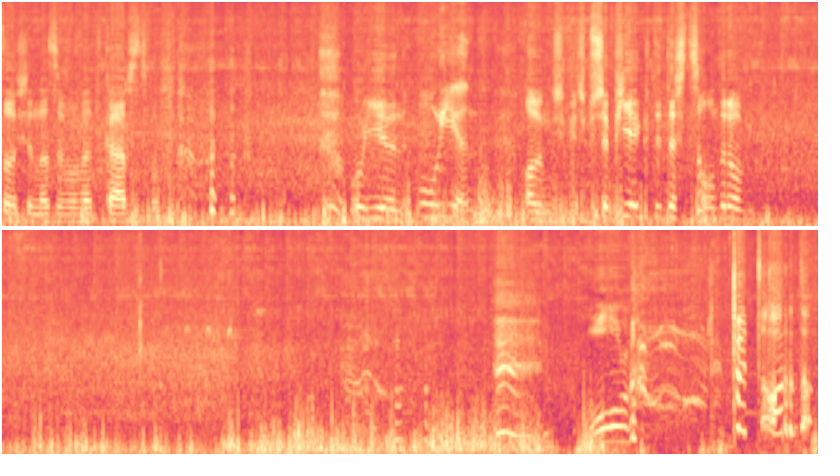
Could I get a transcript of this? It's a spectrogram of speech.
To się nazywa wędkarstwo. Ojen, ojen. Ale musi być przepiękny też co on robi. Ole, petarda.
